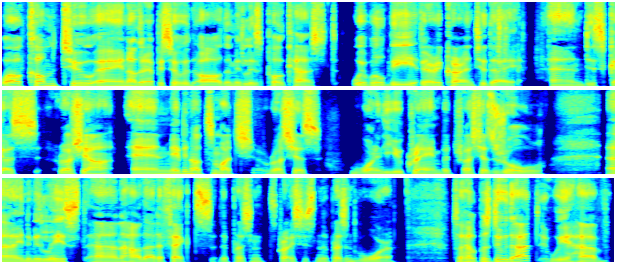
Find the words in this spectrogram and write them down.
Welcome to another episode of the Middle East podcast. We will be very current today and discuss Russia and maybe not so much Russia's war in the Ukraine, but Russia's role uh, in the Middle East and how that affects the present crisis and the present war. To help us do that, we have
